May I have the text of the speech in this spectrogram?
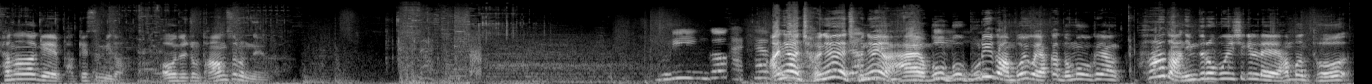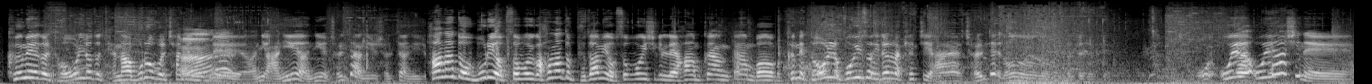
편안하게 받겠습니다. 어 근데 좀 당황스럽네요. 무리인 거 같아. 아니야 전혀요 전혀요. 아뭐 뭐 무리도 안 보이고 약간 너무 그냥 하나도 안 힘들어 보이시길래 한번 더 금액을 더 올려도 되나 물어볼 참이었는데 아니 아니에요 아니에요 절대 아니죠 절대 아니죠. 하나도 무리 없어 보이고 하나도 부담이 없어 보이시길래 한 그냥 그냥 뭐 금액 더 올려 보이소 이래라 했지. 아 절대 노노노노 절대 절대. 오, 오해 오해하시네.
